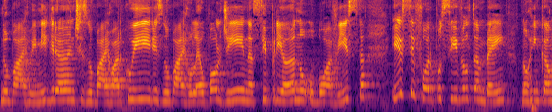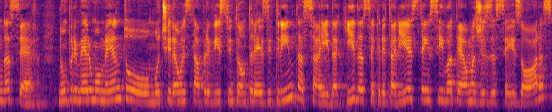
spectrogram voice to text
no bairro Imigrantes, no bairro Arco-Íris, no bairro Leopoldina, Cipriano, o Boa Vista, e se for possível também no Rincão da Serra. Num primeiro momento, o mutirão está previsto então 13h30, saída aqui da secretaria, extensiva até umas 16 horas,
